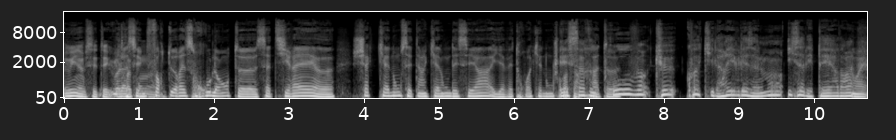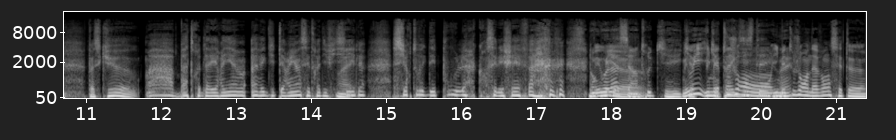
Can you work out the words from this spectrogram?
oui, c'était Voilà, c'est une euh. forteresse roulante, euh, ça tirait, euh, chaque canon c'était un canon DCA, il y avait trois canons je crois Et ça vous rate. prouve que, quoi qu'il arrive, les Allemands, ils allaient perdre. Ouais. Parce que ah, battre de l'aérien avec du terrien, c'est très difficile. Surtout avec des poules, quand c'est les chefs. Donc Mais voilà, c'est euh, un truc qui est. Mais qui a- oui, il met toujours, existé, en, il met toujours en avant cette, euh,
